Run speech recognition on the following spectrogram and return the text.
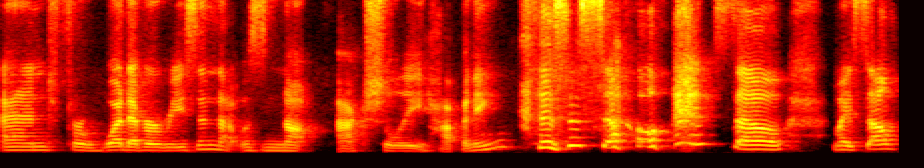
And for whatever reason, that was not actually happening. so, so myself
